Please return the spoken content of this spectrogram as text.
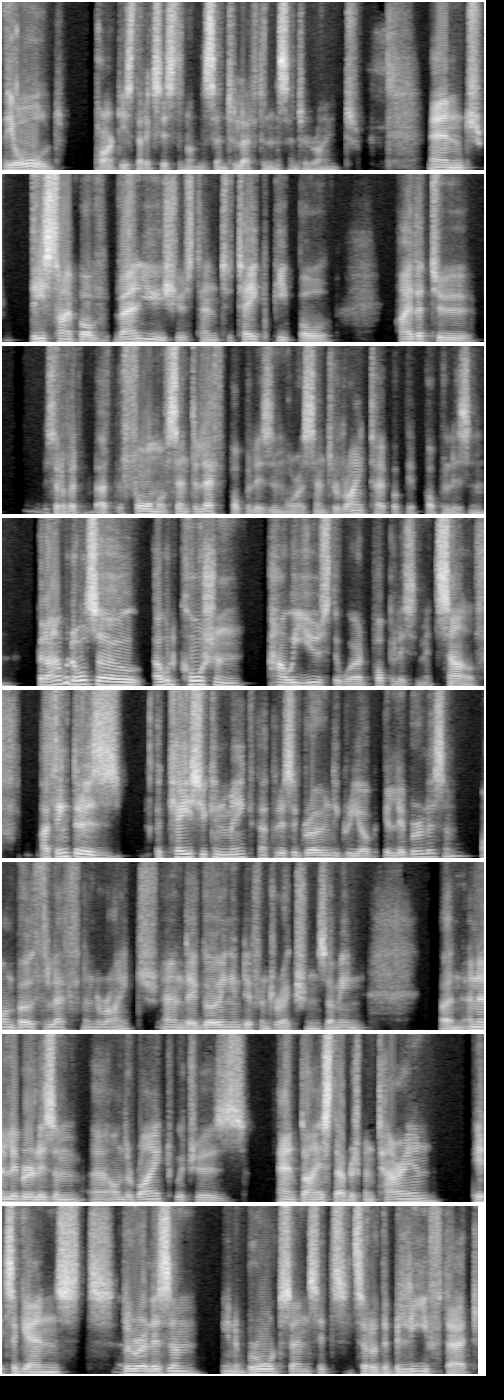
the old parties that existed on the center left and the center right. And these type of value issues tend to take people either to sort of a, a form of center left populism or a center right type of populism. But I would also I would caution how we use the word populism itself. I think there is a case you can make that there is a growing degree of illiberalism on both the left and the right, and they're going in different directions. I mean, an, an illiberalism uh, on the right, which is anti-establishmentarian, it's against pluralism in a broad sense. It's, it's sort of the belief that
